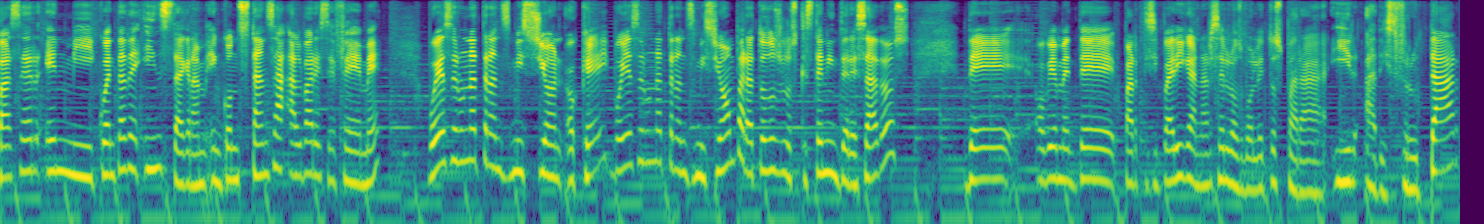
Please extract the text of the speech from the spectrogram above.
Va a ser en mi cuenta de Instagram, en Constanza Álvarez FM. Voy a hacer una transmisión, ¿ok? Voy a hacer una transmisión para todos los que estén interesados de, obviamente, participar y ganarse los boletos para ir a disfrutar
